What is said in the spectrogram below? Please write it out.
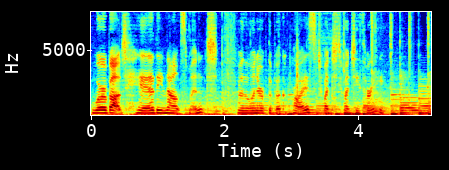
we're about to hear the announcement for the winner of the Booker Prize 2023.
